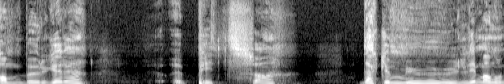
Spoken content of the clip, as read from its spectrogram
hamburgere, pizza Det er ikke mulig. Man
